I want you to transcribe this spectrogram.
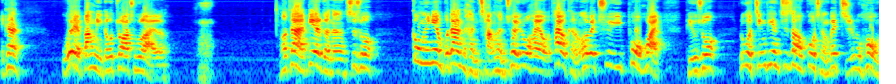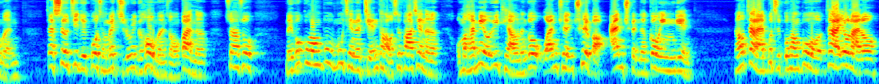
你看我也帮你都抓出来了。然后再来第二个呢，是说。供应链不但很长很脆弱，还有它有可能会被趋于破坏。比如说，如果晶片制造过程被植入后门，在设计的过程被植入一个后门怎么办呢？所以他说，美国国防部目前的检讨是发现呢，我们还没有一条能够完全确保安全的供应链。然后再来，不止国防部，再来又来喽，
